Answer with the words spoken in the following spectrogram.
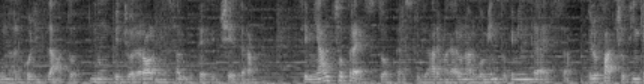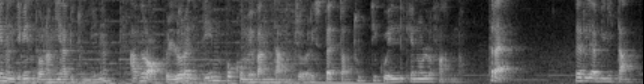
un alcolizzato, non peggiorerò la mia salute, eccetera. Se mi alzo presto per studiare magari un argomento che mi interessa e lo faccio finché non diventa una mia abitudine, avrò quell'ora di tempo come vantaggio rispetto a tutti quelli che non lo fanno. 3. Per le abilità.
